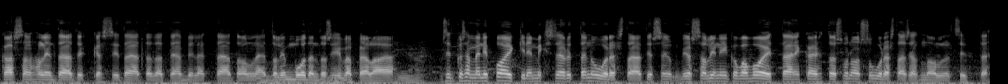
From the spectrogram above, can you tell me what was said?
kassanhallintaja tykkäsi sitä ja tätä tehdä bilettää ja tolleen, mm. että oli muuten tosi hyvä pelaaja. Mm. Sitten kun se meni poikki, niin miksi se yrittää uudestaan? Että jos, jos se oli niin kova voittaja, niin kai se olisi voinut uudestaan sieltä nollilta sitten.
